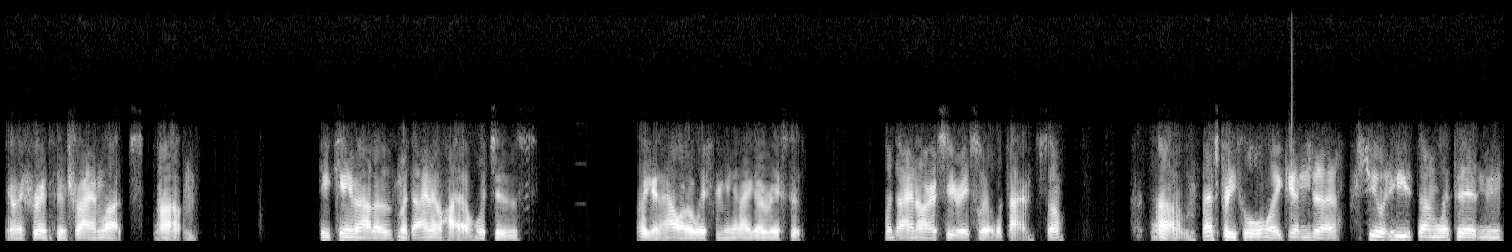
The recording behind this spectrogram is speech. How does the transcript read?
you know, like for instance, Ryan Lutz. Um, he came out of Medina, Ohio, which is like an hour away from me, and I go race at Medina RC Raceway all the time. So um, that's pretty cool. Like, and uh, see what he's done with it, and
